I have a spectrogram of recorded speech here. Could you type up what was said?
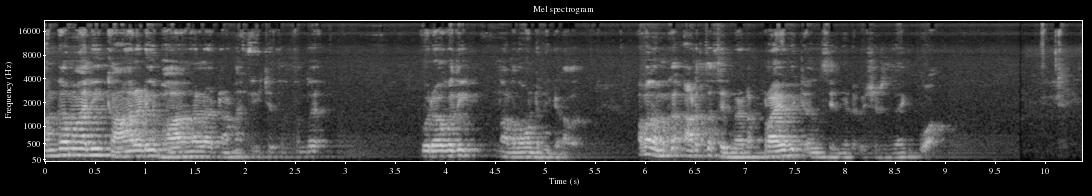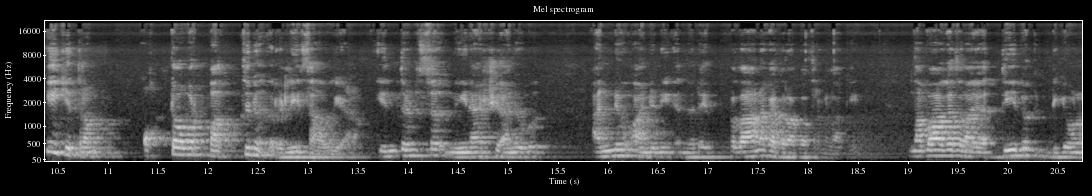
അങ്കമാലി കാലടി ഭാഗങ്ങളിലായിട്ടാണ് ഈ ചിത്രത്തിന്റെ പുരോഗതി നടന്നുകൊണ്ടിരിക്കുന്നത്. അപ്പോൾ നമുക്ക് അടുത്ത സിനിമയുടെ പ്രൈവറ്റ് എന്ന സിനിമയുടെ വിശേഷത്തിലേക്ക് പോവാം. ഈ ചിത്രം ഒക്ടോബർ പത്തിന് റിലീസാവുകയാണ്. ഇന്ദ്രൻസ് മീനാക്ഷി അനൂപ് അന്നു ആന്റണി എന്നിവരെ പ്രധാന കഥാപാത്രങ്ങളാക്കി. നവാഗതനായ ദീപക് ഡിഗോൺ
